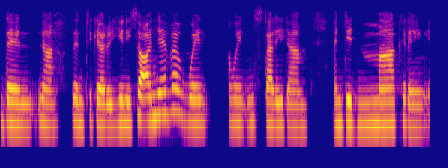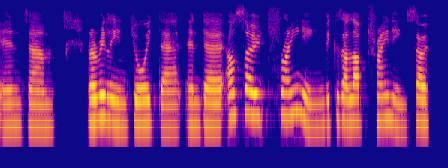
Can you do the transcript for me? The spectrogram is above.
than nah than to go to uni. So I never went I went and studied um and did marketing and um and I really enjoyed that. And uh, also training because I love training. So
